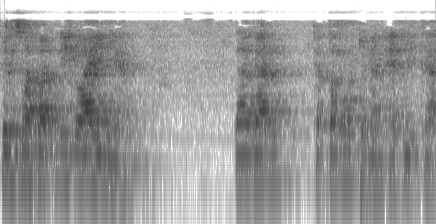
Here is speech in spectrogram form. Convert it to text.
filsafat nilainya. Kita akan ketemu dengan etika.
